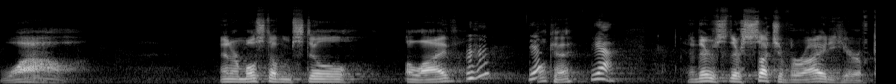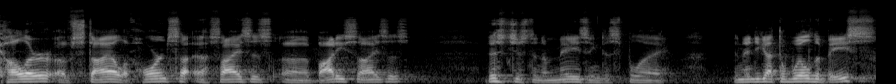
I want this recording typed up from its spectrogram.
Wow. And are most of them still alive? Mm-hmm. Yeah. Okay. Yeah. And there's there's such a variety here of color, of style, of horn si- uh, sizes, uh, body sizes. This is just an amazing display. And then you got the wildebeest.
